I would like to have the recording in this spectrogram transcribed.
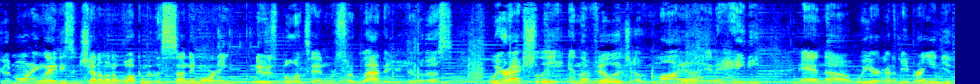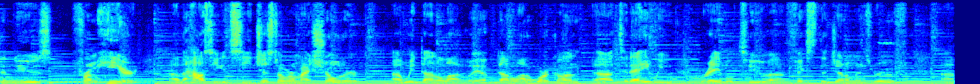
Good morning, ladies and gentlemen, and welcome to the Sunday Morning News Bulletin. We're so glad that you're here with us. We are actually in the village of Maya in Haiti, and uh, we are going to be bringing you the news from here. Uh, the house you can see just over my shoulder. Uh, we've done a lot. We have done a lot of work on uh, today. We were able to uh, fix the gentleman's roof, uh,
